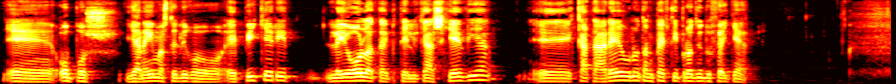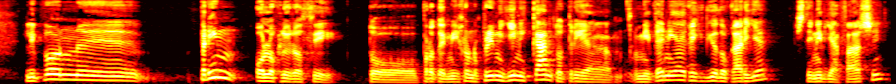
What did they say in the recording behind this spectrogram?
Ε, όπως για να είμαστε λίγο επίκαιροι λέει όλα τα επιτελικά σχέδια ε, καταραίουν όταν πέφτει η πρώτη του φεκιά. Λοιπόν ε, πριν ολοκληρωθεί το πρώτο ημίχρονο πριν γίνει καν το 3-0 η ΑΕΚ έχει δύο δοκάρια στην ίδια φάση.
